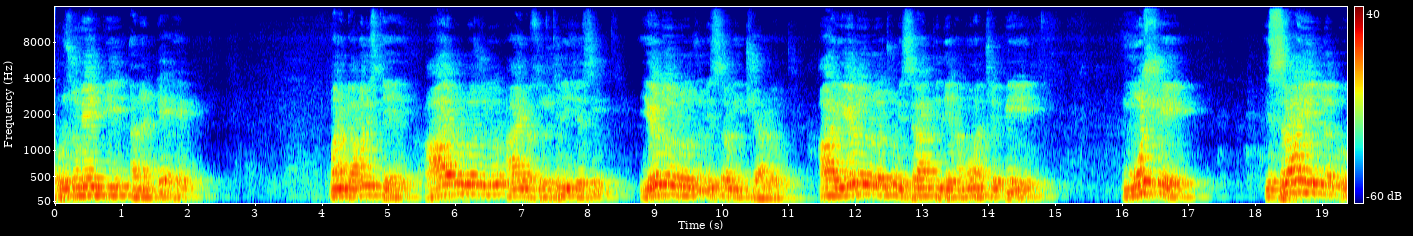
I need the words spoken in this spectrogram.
రుజువేంటి అని అంటే మనం గమనిస్తే ఆరు రోజులు ఆయన సృష్టిని చేసి ఏడో రోజు విశ్రమించాడు. ఆ ఏడో రోజు విశ్రాంతి దినము అని చెప్పి మోషే ఇస్రాయేళ్ళకు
